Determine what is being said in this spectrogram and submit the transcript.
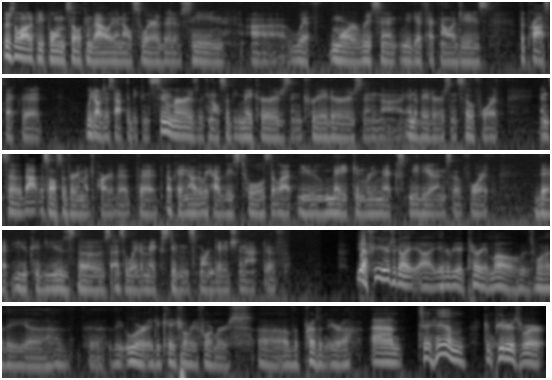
there's a lot of people in Silicon Valley and elsewhere that have seen uh, with more recent media technologies the prospect that we don't just have to be consumers, we can also be makers and creators and uh, innovators and so forth. And so that was also very much part of it that, okay, now that we have these tools that let you make and remix media and so forth, that you could use those as a way to make students more engaged and active. Yeah, a few years ago, I uh, interviewed Terry Moe, who's one of the, uh, the, the Ur educational reformers uh, of the present era. And to him, computers were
